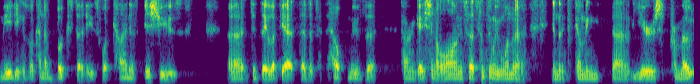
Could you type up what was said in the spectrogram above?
meetings? What kind of book studies? What kind of issues uh, did they look at that have helped move the congregation along? And so that's something we want to, in the coming uh, years, promote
